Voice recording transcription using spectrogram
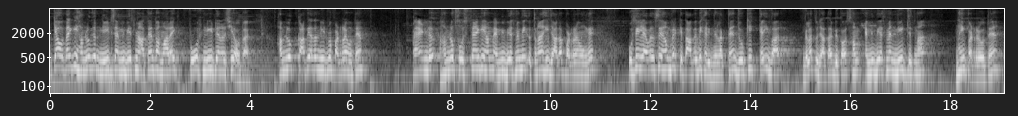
क्या होता है कि हम लोग जब नीट से एम में आते हैं तो हमारा एक पोस्ट नीट एनर्शिया होता है। हम लोग काफ़ी ज़्यादा नीट में पढ़ रहे होते हैं एंड हम लोग सोचते हैं कि हम एम में भी उतना ही ज़्यादा पढ़ रहे होंगे। उसी लेवल से हम फिर किताबें भी खरीदने लगते हैं, जो कि कई बार गलत हो जाता है बिकॉज़ हम एम में नीट जितना नहीं पढ़ रहे होते हैं।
